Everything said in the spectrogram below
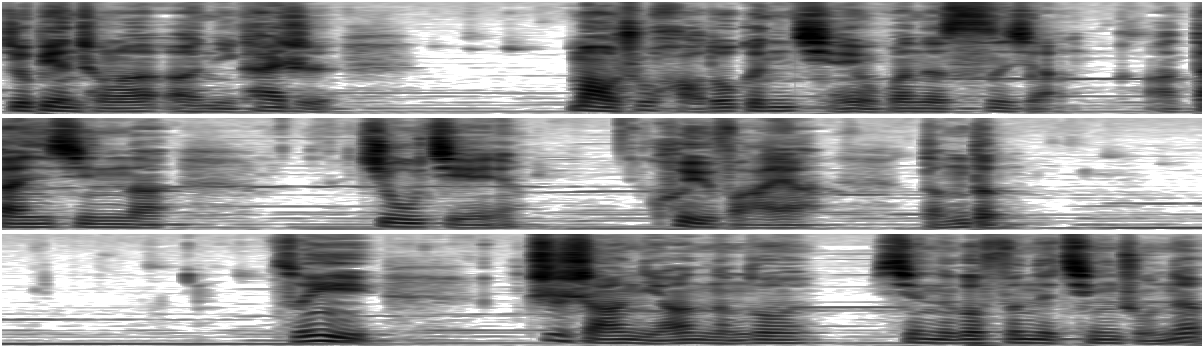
就变成了呃，你开始冒出好多跟钱有关的思想啊，担心呐、纠结呀、匮乏呀等等。所以，至少你要能够先能够分得清楚，那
